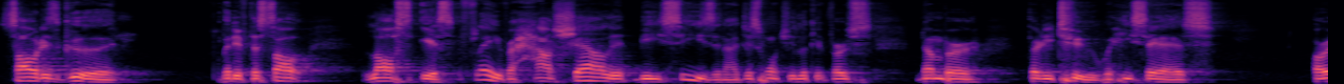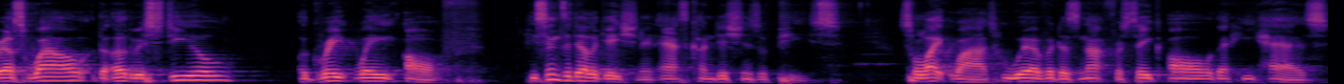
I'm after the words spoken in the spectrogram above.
Salt is good, but if the salt lost its flavor, how shall it be seasoned? I just want you to look at verse number 32, where he says, Or else while the other is still a great way off, he sends a delegation and asks conditions of peace. So likewise, whoever does not forsake all that he has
